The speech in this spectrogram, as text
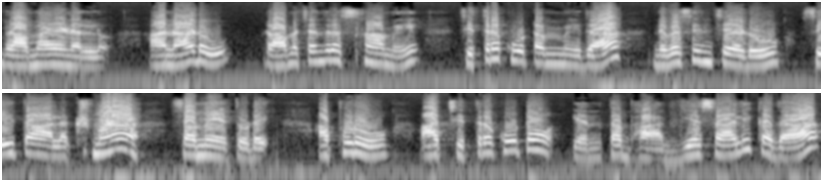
రామాయణంలో. ఆనాడు రామచంద్రస్వామి చిత్రకూటం మీద నివసించాడు సీతా లక్ష్మణ సమేతుడే. అప్పుడు ఆ చిత్రకూటం ఎంత భాగ్యశాలి కదా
